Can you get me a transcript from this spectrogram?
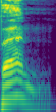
Ben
